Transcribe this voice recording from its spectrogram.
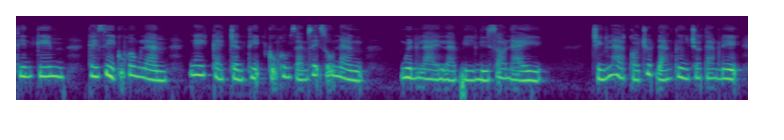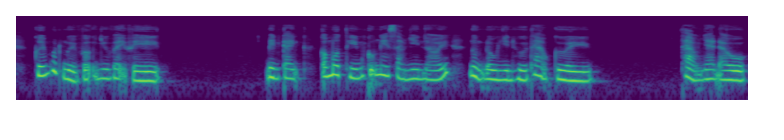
thiên kim, Cái gì cũng không làm, Ngay cả Trần Thị cũng không dám dạy dỗ nàng. Nguyên lai là vì lý do này. Chính là có chút đáng thương cho tam đệ Cưới một người vợ như vậy về. Bên cạnh, Có một thím cũng nghe xào Nhi nói, ngẩng đầu nhìn hứa Thảo cười. Thảo nha đầu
